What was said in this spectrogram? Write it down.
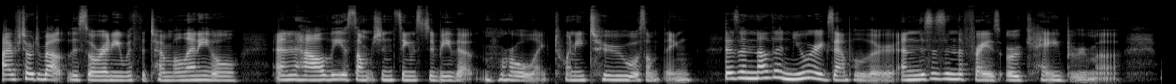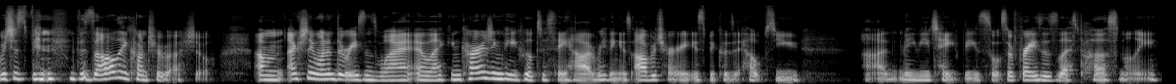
I've talked about this already with the term millennial and how the assumption seems to be that we're all like 22 or something. There's another newer example though, and this is in the phrase okay boomer, which has been bizarrely controversial. Um, actually, one of the reasons why I like encouraging people to see how everything is arbitrary is because it helps you uh, maybe take these sorts of phrases less personally.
